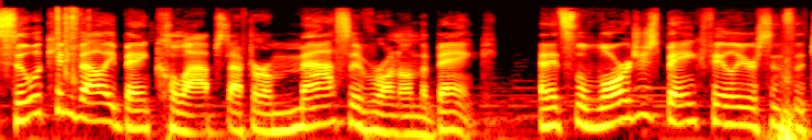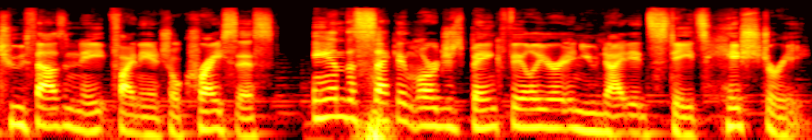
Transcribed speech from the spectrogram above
Silicon Valley Bank collapsed after a massive run on the bank, and it's the largest bank failure since the 2008 financial crisis and the second largest bank failure in United States history.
